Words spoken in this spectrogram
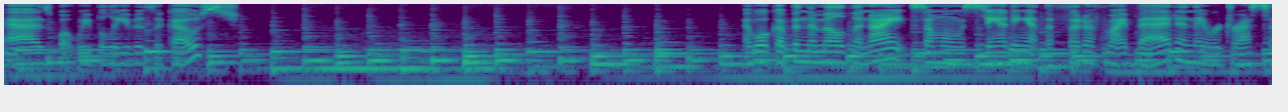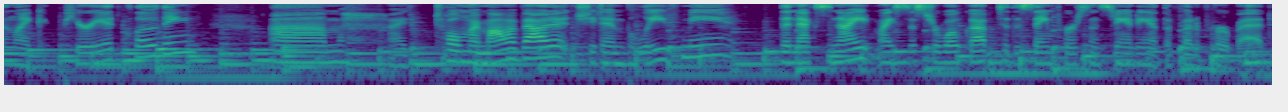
as what we believe is a ghost? I woke up in the middle of the night. Someone was standing at the foot of my bed and they were dressed in like period clothing. Um, I told my mom about it and she didn't believe me. The next night, my sister woke up to the same person standing at the foot of her bed.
